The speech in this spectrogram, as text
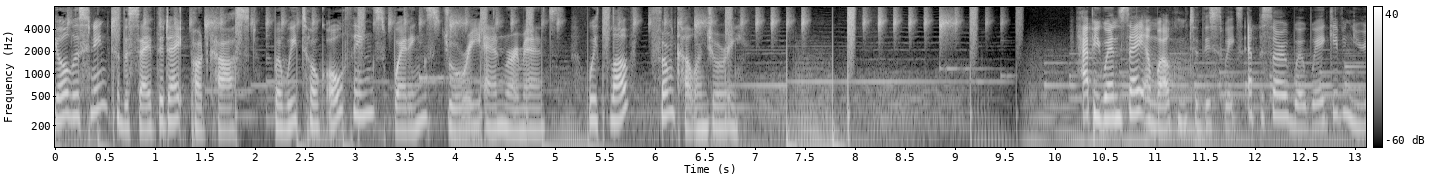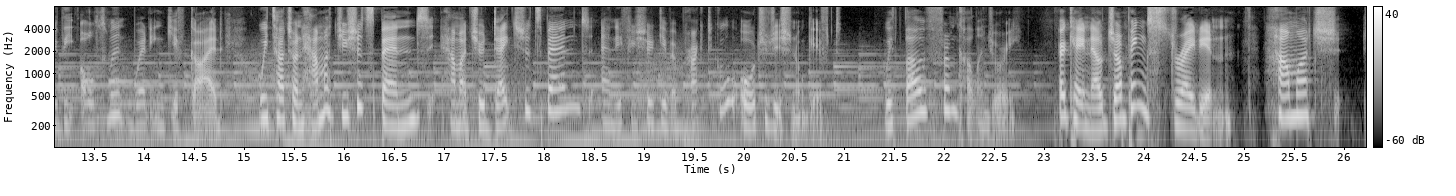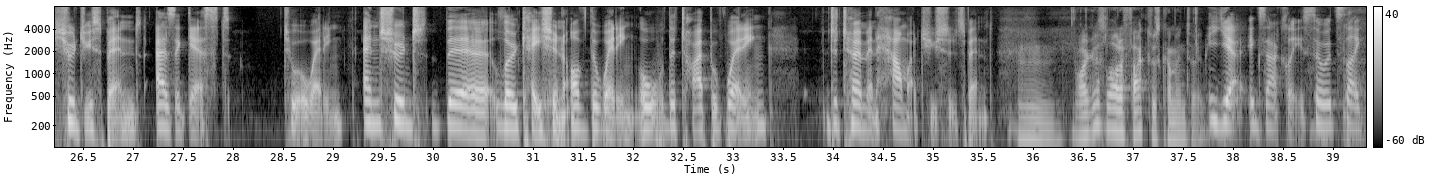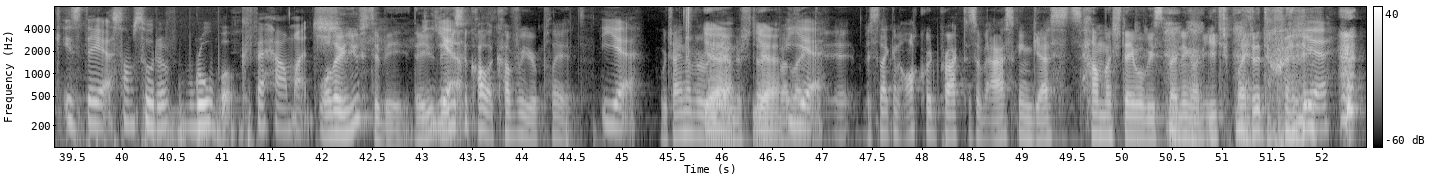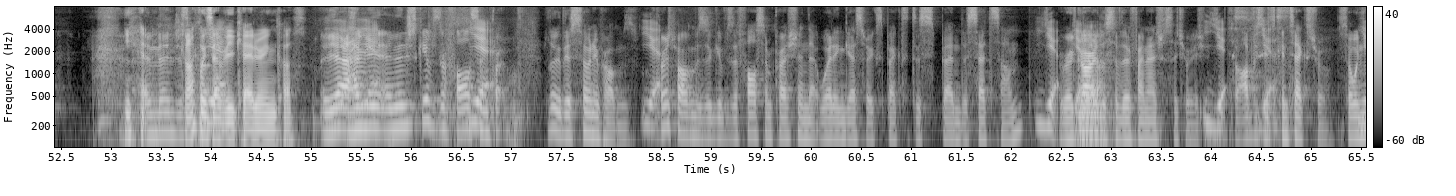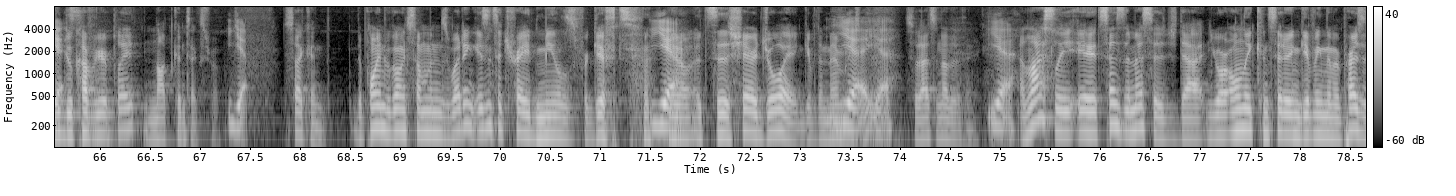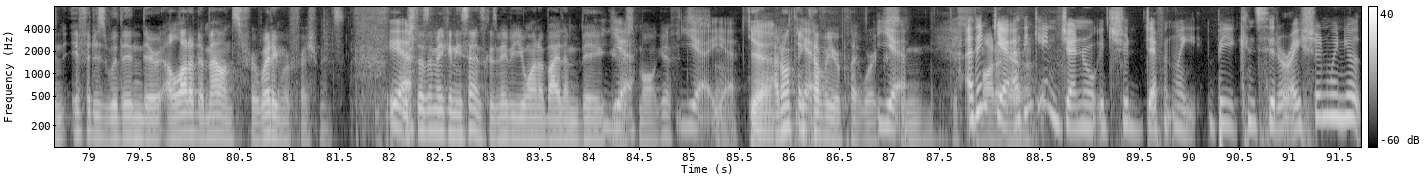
You're listening to the Save the Date podcast, where we talk all things weddings, jewellery, and romance, with love from Cullen Jewellery. Happy Wednesday, and welcome to this week's episode where we're giving you the ultimate wedding gift guide. We touch on how much you should spend, how much your date should spend, and if you should give a practical or traditional gift. With love from Cullen Jewellery. Okay, now jumping straight in, how much should you spend as a guest to a wedding? And should the location of the wedding or the type of wedding determine how much you should spend? Mm. Well, I guess a lot of factors come into it. Yeah, exactly. So it's like, is there some sort of rule book for how much? Well, there used to be. They, used- they Yeah. used to call it cover your plate, yeah, which I never really understood. yeah. But like, Yeah. it, it's like an awkward practice of asking guests how much they will be spending on each plate at the wedding. yeah, Yeah. And then just Can I please Yeah. have your catering costs? Yeah, Yeah, I mean, yeah. and it just gives the false Yeah. impression. Look, there's so many problems. Yeah. First problem is it gives the false impression that wedding guests are expected to spend a set sum, yeah, regardless of their financial situation. Yes, So obviously yes. it's contextual. So when you do Yes. cover your plate, not contextual. yeah, Second, the point of going to someone's wedding isn't to trade meals for gifts. Yeah. you know, it's to share joy and give them memories. yeah, yeah, So that's another thing. yeah, And lastly, it sends the message that you're only considering giving them a present if it is within their allotted amounts for wedding refreshments. yeah, Which doesn't make any sense because maybe you want to buy them big Yeah. or small gifts. yeah, So yeah. Yeah. I don't think Yeah. cover your plate works. Yeah. in this I think modern yeah, I think in general it should definitely be consideration when you're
